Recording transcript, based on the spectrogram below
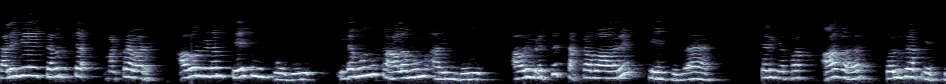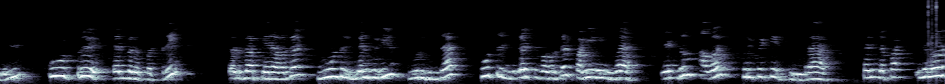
தலைவியை தவிர்த்த மற்றவர் அவர்களிடம் பேசும்போது இடமும் காலமும் அறிந்து அவர்களுக்கு தக்கவாறு பேசுவர். சரிங்களப்பா? ஆக தொல்காப்பியத்தில் கூற்று என்பது பற்றி தொல்காப்பியர் அவர்கள் மூன்று இயல்களில் கூறுகின்றார் கூற்று நிகழ்த்துபவர்கள் பணியிடுவர் என்றும் அவர் குறிப்பிட்டிருக்கின்றார். சரிங்களப்பா? இதனோடு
